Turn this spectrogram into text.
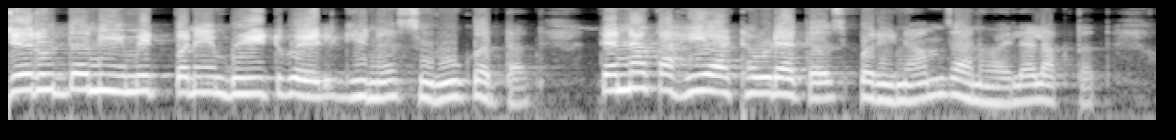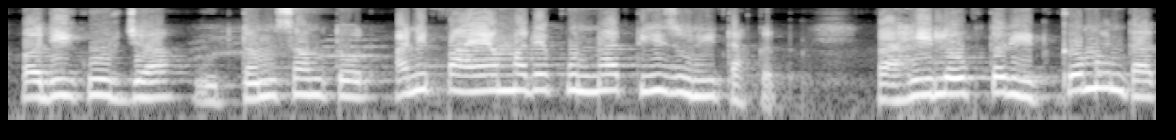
जे वृद्ध नियमितपणे बीट वेल घेणं सुरू करतात. त्यांना काही आठवड्यातच परिणाम जाणवायला लागतात. अधिक ऊर्जा उत्तम समतोल आणि पायामध्ये पुन्हा ती जुनी ताकद. काही लोक तर इतकं म्हणतात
